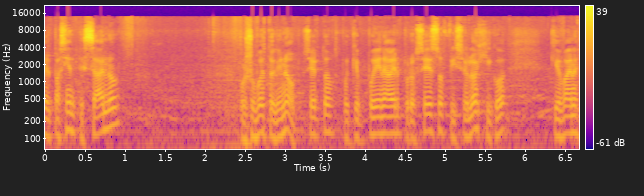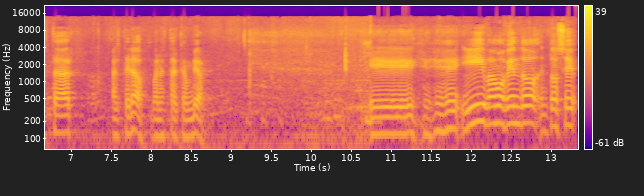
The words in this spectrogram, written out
del paciente sano? Por supuesto que no, ¿cierto? Porque pueden haber procesos fisiológicos que van a estar alterados, van a estar cambiados. Eh, y vamos viendo entonces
